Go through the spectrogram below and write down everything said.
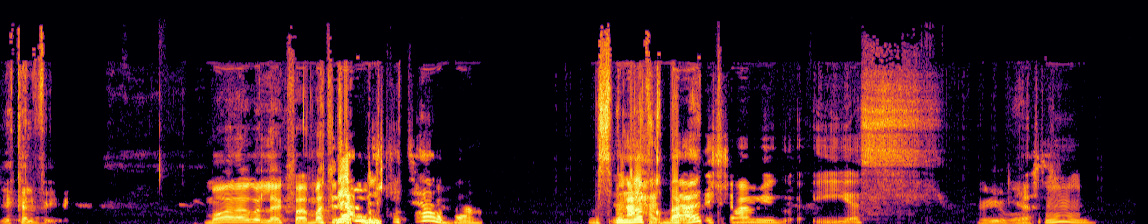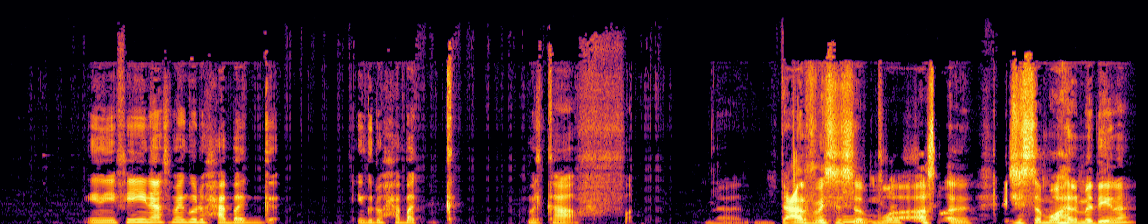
يا كلبي. ما أنا أقول لك فما تدري لا هو بالكتابة. بس بالنطق بعد الشام يقول يس. أيوه. يس. مم. يعني في ناس ما يقولوا حبق يقولوا حبك بالكاف. تعرف إيش يسموها أصلا إيش يسموها المدينة؟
